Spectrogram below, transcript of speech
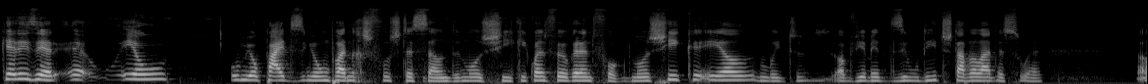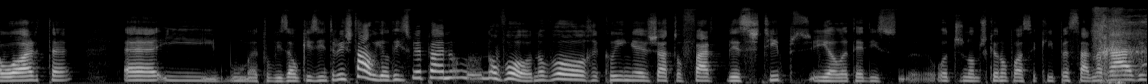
Quer dizer, eh, eu o meu pai desenhou um plano de reflorestação de Monchique e quando foi o grande fogo de Monchique, ele, muito obviamente desiludido, estava lá na sua horta Uh, e uma televisão quis entrevistá-lo e ele disse: Epá, não, não vou, não vou, Raquelinha, já estou farto desses tipos. E ele até disse outros nomes que eu não posso aqui passar na rádio,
